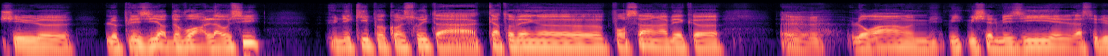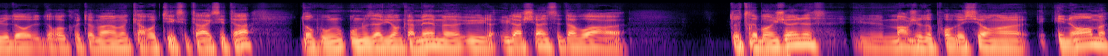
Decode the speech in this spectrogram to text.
j'ai eu le, le plaisir de voir là aussi une équipe construite à 80% avec euh, euh, Laurent, Mi- Michel Mézi et la cellule de, de recrutement, Carotti, etc., etc. Donc, où, nous avions quand même eu, eu la chance d'avoir euh, de très bons jeunes, une marge de progression euh, énorme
